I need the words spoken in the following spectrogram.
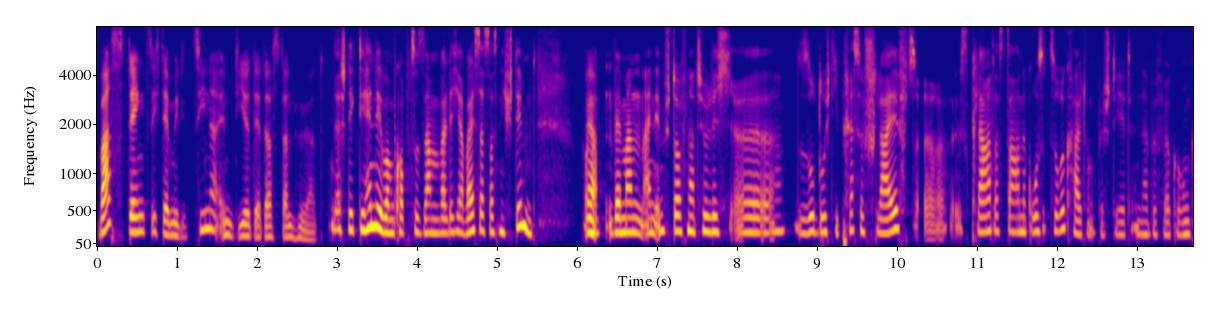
Was denkt sich der Mediziner in dir, der das dann hört? Der schlägt die Hände über dem Kopf zusammen, weil ich ja weiß, dass das nicht stimmt. Und ja. wenn man einen Impfstoff natürlich äh, so durch die Presse schleift, äh, ist klar, dass da eine große Zurückhaltung besteht in der Bevölkerung.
